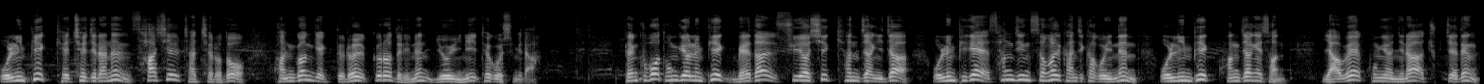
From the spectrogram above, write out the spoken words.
올림픽 개최지라는 사실 자체로도 관광객들을 끌어들이는 요인이 되고 있습니다. 밴쿠버 동계올림픽 메달 수여식 현장이자 올림픽의 상징성을 간직하고 있는 올림픽 광장에선 야외 공연이나 축제 등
